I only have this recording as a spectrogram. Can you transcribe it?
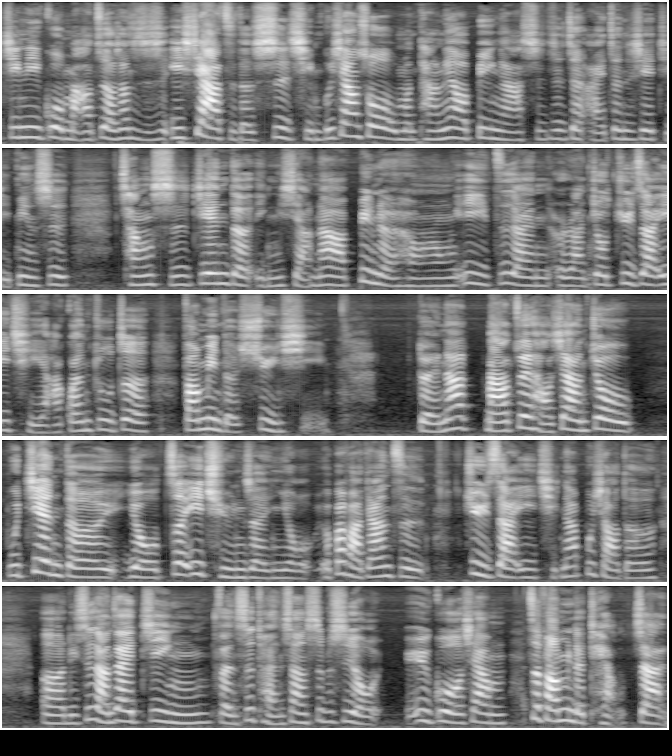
经历过麻醉，好像只是一下子的事情，不像说我们糖尿病啊、失智症、癌症这些疾病是长时间的影响，那病人很容易自然而然就聚在一起啊，关注这方面的讯息。对，那麻醉好像就不见得有这一群人有有办法这样子聚在一起。那不晓得，呃，理事长在进粉丝团上是不是有遇过像这方面的挑战？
